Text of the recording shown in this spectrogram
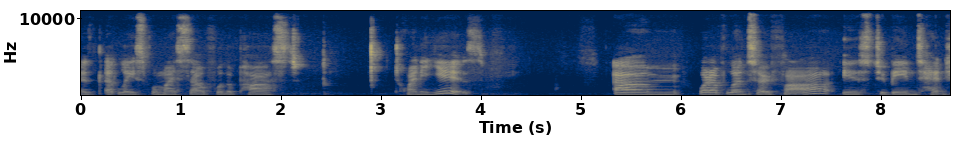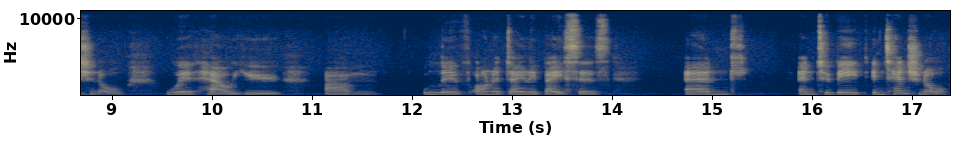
at least for myself, for the past 20 years. Um, what I've learned so far is to be intentional with how you um, live on a daily basis and and to be intentional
